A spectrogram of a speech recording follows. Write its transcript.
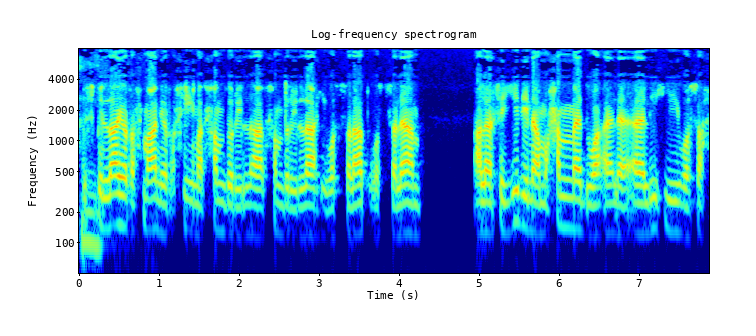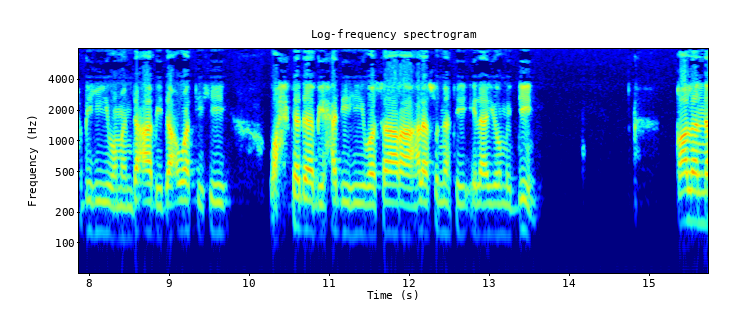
بسم الله الرحمن الرحيم. الحمد لله الحمد لله والصلاة والسلام على سيدنا محمد وعلى آله وصحبه ومن دعا بدعوته واحتدى بحديه وسار على سنته إلى يوم الدين. قال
